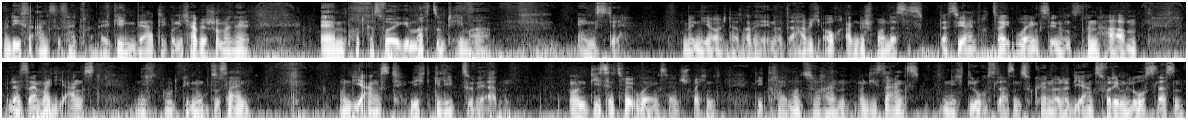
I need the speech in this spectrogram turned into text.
Und diese Angst ist einfach allgegenwärtig. Und ich habe ja schon mal eine ähm, Podcast-Folge gemacht zum Thema Ängste, wenn ihr euch daran erinnert. Da habe ich auch angesprochen, dass, es, dass wir einfach zwei Urängste in uns drin haben. Und das ist einmal die Angst, nicht gut genug zu sein und die Angst, nicht geliebt zu werden. Und diese zwei Urängste entsprechend, die treiben uns voran. Und diese Angst, nicht loslassen zu können oder die Angst vor dem Loslassen,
